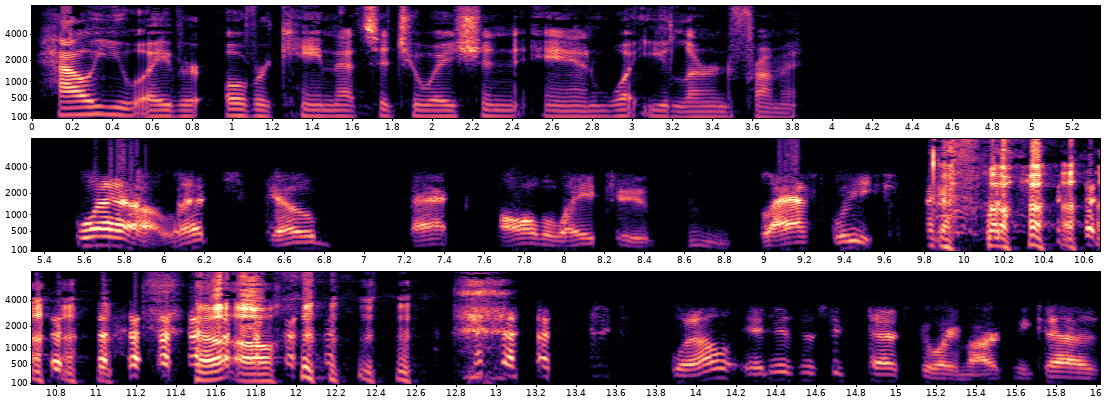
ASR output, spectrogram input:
how you over- overcame that situation and what you learned from it. Well, let's go back all the way to last week. Uh oh. Well, it is a success story, Mark, because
